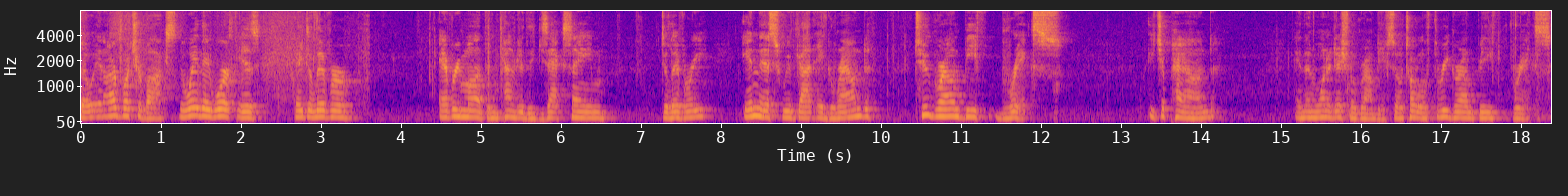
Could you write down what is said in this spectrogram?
So in our butcher box, the way they work is they deliver every month and kind of do the exact same delivery. In this, we've got a ground, two ground beef bricks, each a pound, and then one additional ground beef. So a total of three ground beef bricks.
